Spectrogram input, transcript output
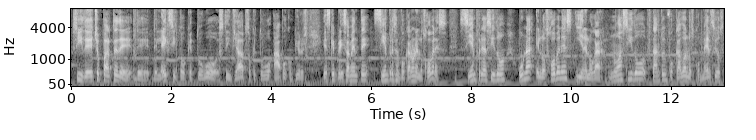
Sí, de hecho parte de, del éxito que tuvo Steve Jobs o que tuvo Apple Computers es que precisamente siempre se enfocaron en los jóvenes. Siempre ha sido una en los jóvenes y en el hogar. No ha sido tanto enfocado a los comercios,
